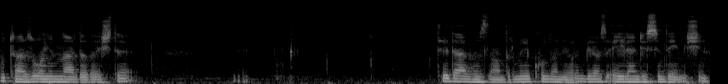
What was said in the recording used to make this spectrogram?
bu tarz oyunlarda da işte e, tedavi hızlandırmayı kullanıyorum. Biraz eğlencesindeyim işin.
